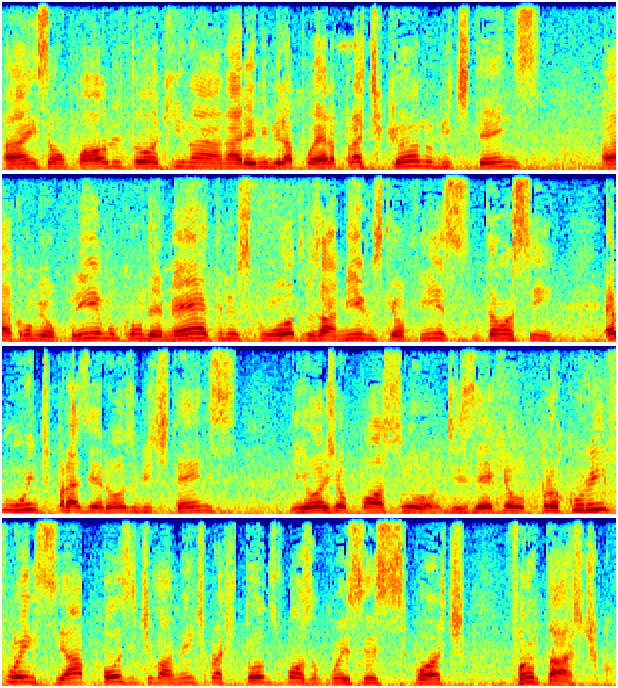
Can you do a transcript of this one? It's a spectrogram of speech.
ah, em São Paulo e estou aqui na, na Arena Ibirapuera praticando beach tênis ah, com meu primo, com Demetrios, com outros amigos que eu fiz. Então, assim, é muito prazeroso o beach tênis. e hoje eu posso dizer que eu procuro influenciar positivamente para que todos possam conhecer esse esporte fantástico.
